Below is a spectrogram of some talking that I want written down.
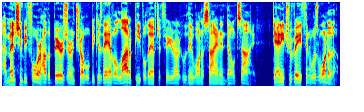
I mentioned before how the Bears are in trouble because they have a lot of people they have to figure out who they want to sign and don't sign. Danny Trevathan was one of them.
